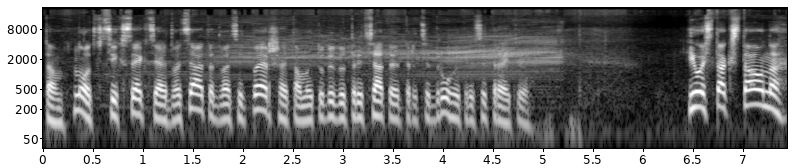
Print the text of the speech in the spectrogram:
там, ну, от в цих секціях 20, 21, там, і туди до 30, 32, 33. І ось так став на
